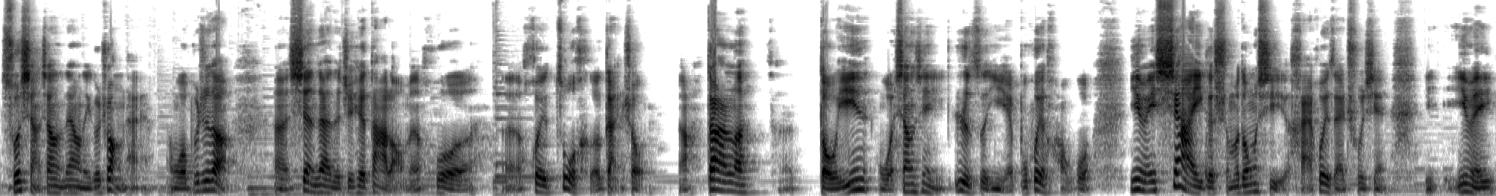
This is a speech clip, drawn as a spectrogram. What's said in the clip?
所想象的那样的一个状态。我不知道，呃，现在的这些大佬们或呃会作何感受啊？当然了。抖音，我相信日子也不会好过，因为下一个什么东西还会再出现。因因为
